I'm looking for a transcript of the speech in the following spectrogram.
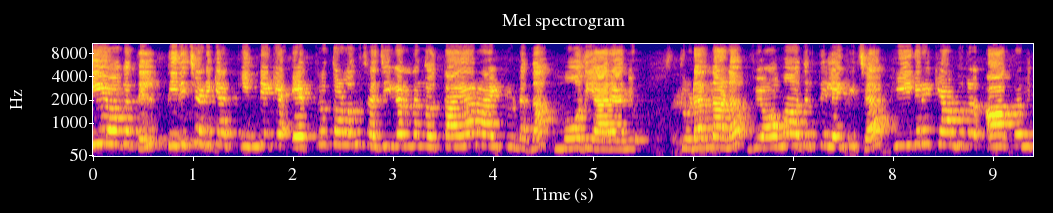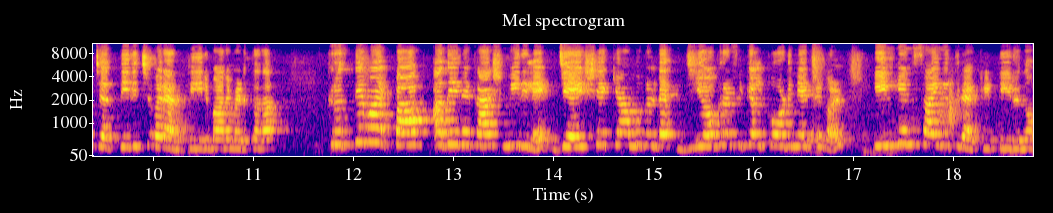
ഈ യോഗത്തിൽ തിരിച്ചടിക്കാൻ ഇന്ത്യയ്ക്ക് എത്രത്തോളം സജ്ജീകരണങ്ങൾ തയ്യാറായിട്ടുണ്ടെന്ന് മോദി ആരാഞ്ഞു. തുടർന്നാണ് വ്യോമാതിർത്തി ലംഘിച്ച് ഭീകര ക്യാമ്പുകൾ ആക്രമിച്ച് തിരിച്ചു വരാൻ തീരുമാനമെടുത്തത്. കൃത്യമായി പാക് അധീന കാശ്മീരിലെ ജെയ്ഷെ ക്യാമ്പുകളുടെ ജിയോഗ്രഫിക്കൽ കോർഡിനേറ്റുകൾ ഇന്ത്യൻ സൈന്യത്തിന് കിട്ടിയിരുന്നു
